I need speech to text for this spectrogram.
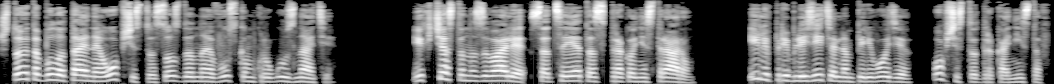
что это было тайное общество, созданное в узком кругу знати. Их часто называли «Социетас Драконистрарум» или в приблизительном переводе «Общество драконистов».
